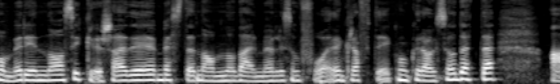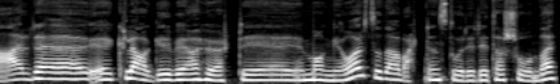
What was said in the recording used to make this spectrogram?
kommer inn og sikrer seg de beste navnene og dermed liksom får en kraftig konkurranse. Og dette er eh, klager vi har hørt i mange år, så det har vært en stor irritasjon der.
